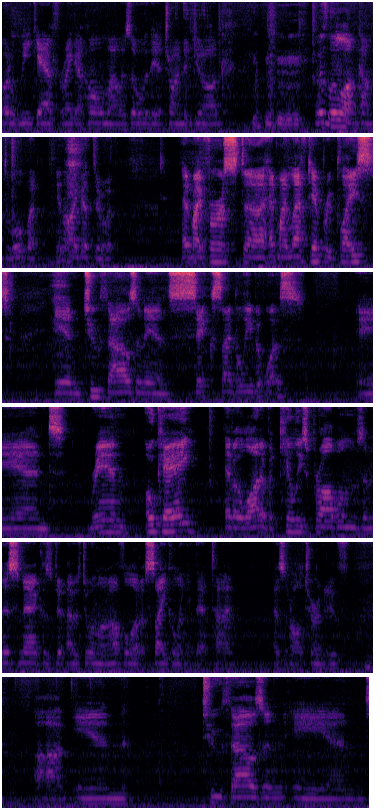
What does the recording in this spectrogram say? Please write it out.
about a week after I got home, I was over there trying to jog. it was a little uncomfortable, but you know, I got through it. Had my first, uh, had my left hip replaced in 2006, I believe it was, and ran okay. Had a lot of Achilles problems and this and that because I was doing an awful lot of cycling at that time as an alternative. Um, in 2000 and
